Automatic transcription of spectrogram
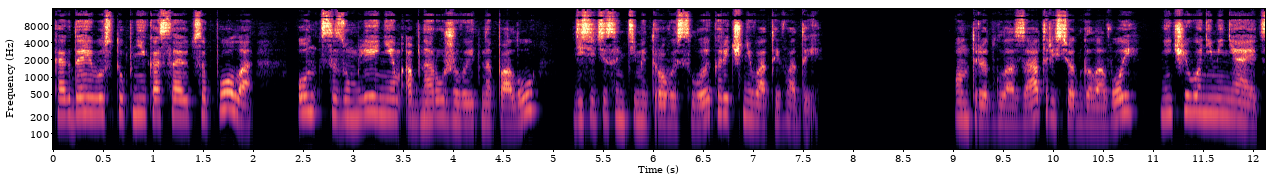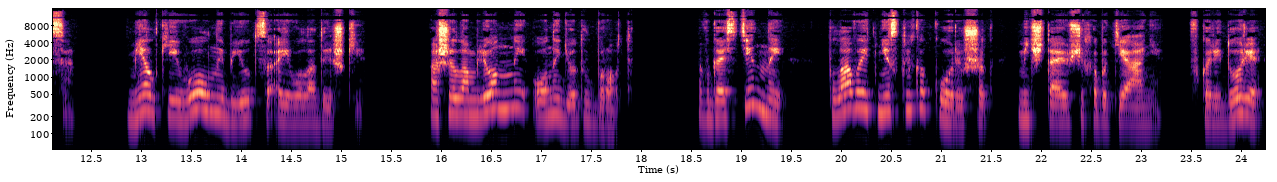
Когда его ступни касаются пола, он с изумлением обнаруживает на полу десятисантиметровый слой коричневатой воды. Он трет глаза, трясет головой, ничего не меняется. Мелкие волны бьются о его лодыжки. Ошеломленный он идет вброд. В гостиной плавает несколько корюшек, мечтающих об океане. В коридоре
